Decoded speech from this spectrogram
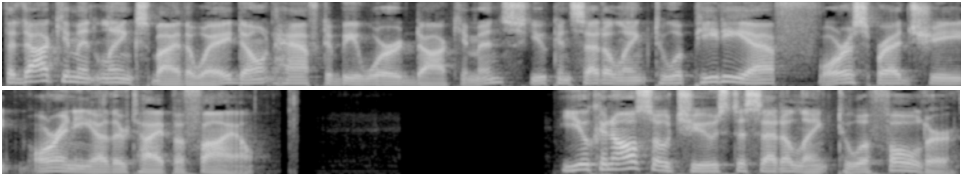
The document links, by the way, don't have to be Word documents. You can set a link to a PDF or a spreadsheet or any other type of file. You can also choose to set a link to a folder.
